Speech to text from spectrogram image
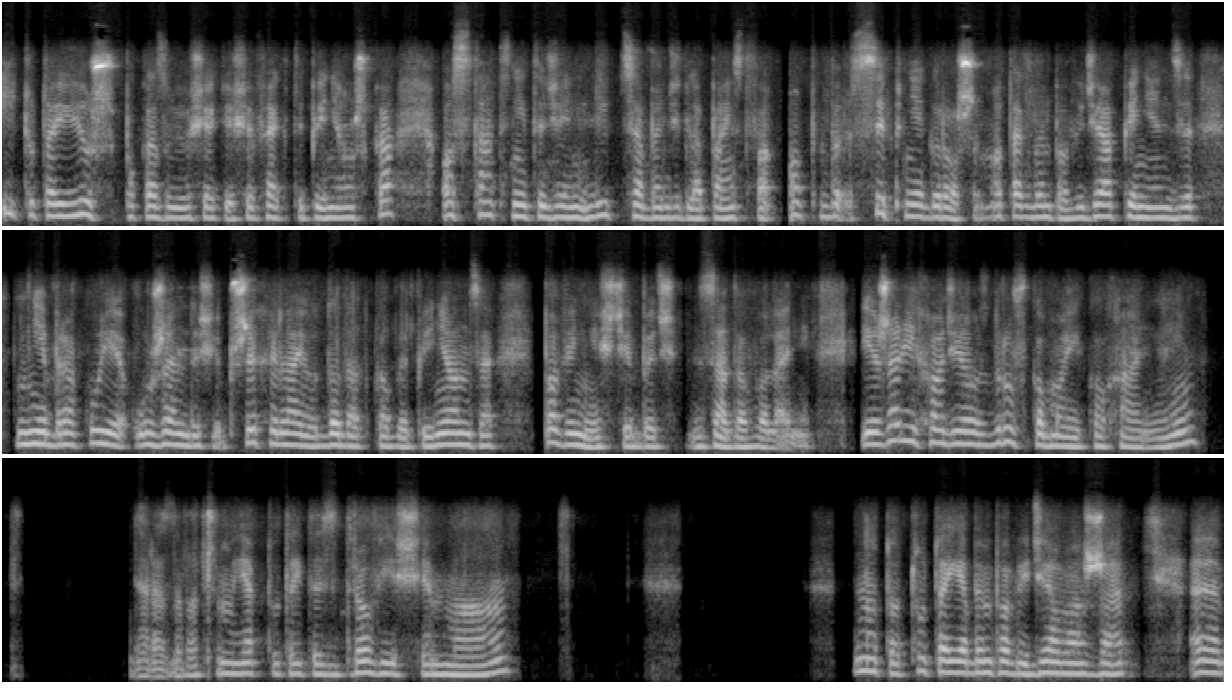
i tutaj już pokazują się jakieś efekty pieniążka. Ostatni tydzień lipca będzie dla Państwa sypnie groszem. O tak bym powiedziała, pieniędzy nie brakuje, urzędy się przychylają, dodatkowe pieniądze, powinniście być zadowoleni. Jeżeli chodzi o zdrówko, moi kochani, Zaraz zobaczymy, jak tutaj to zdrowie się ma. No to tutaj ja bym powiedziała, że e,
